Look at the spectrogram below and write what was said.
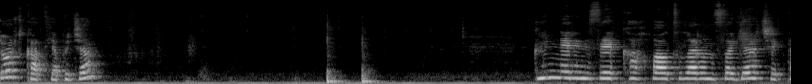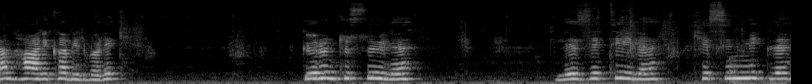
4 kat yapacağım. Günlerinize, kahvaltılarınıza gerçekten harika bir börek. Görüntüsüyle, lezzetiyle kesinlikle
